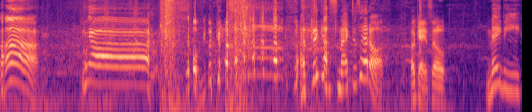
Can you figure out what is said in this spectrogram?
Aha! Oh, good God! I think I smacked his head off. Okay, so maybe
